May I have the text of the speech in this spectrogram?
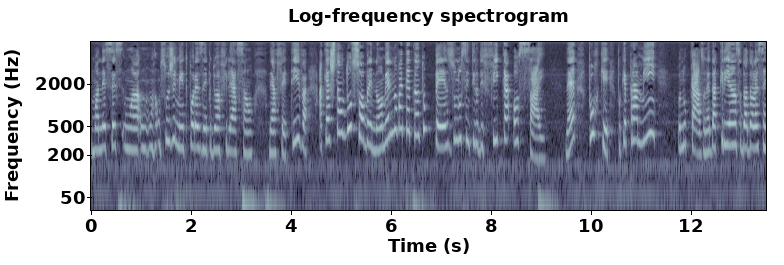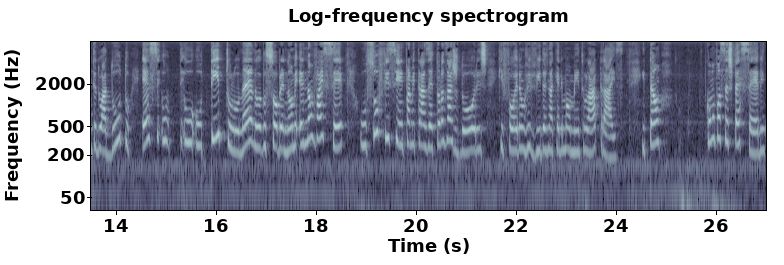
uma necess, uma, um, um, surgimento, por exemplo, de uma filiação né, afetiva, a questão do sobrenome ele não vai ter tanto peso no sentido de fica ou sai. Né? Por quê? Porque para mim no caso né, da criança, do adolescente e do adulto, esse, o, o, o título né, do, do, sobrenome ele não vai ser o suficiente para me trazer todas as dores que foram vividas naquele momento lá atrás. Então, como vocês percebem,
